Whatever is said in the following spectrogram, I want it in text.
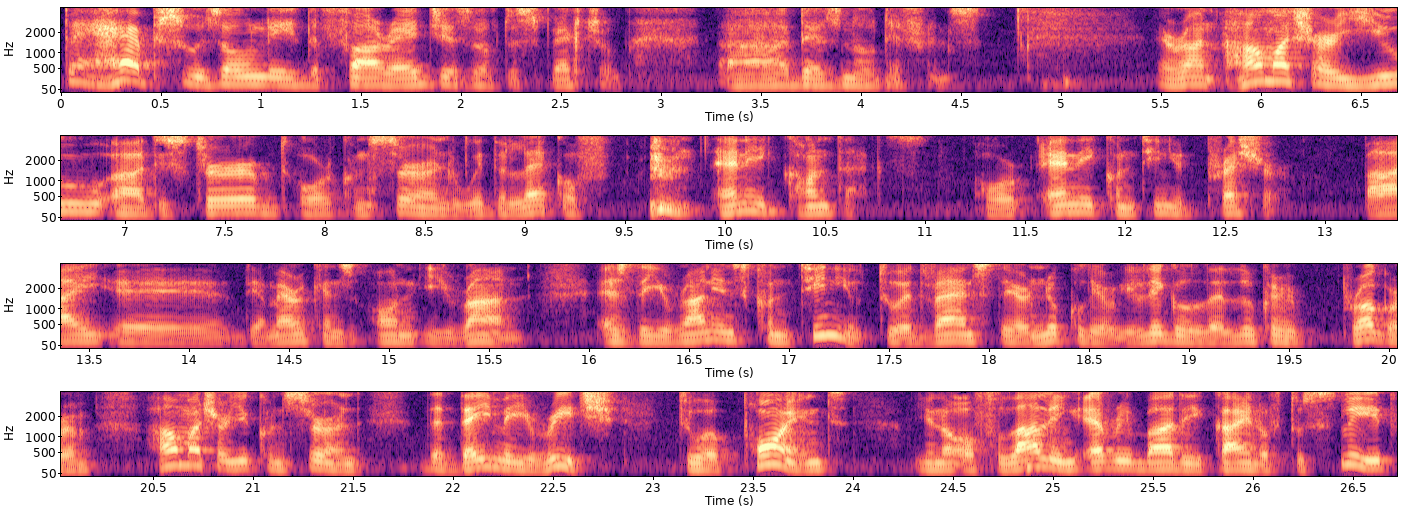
perhaps with only the far edges of the spectrum, uh, there's no difference. Eran, how much are you uh, disturbed or concerned with the lack of any contacts or any continued pressure by uh, the Americans on Iran as the Iranians continue to advance their nuclear, illegal uh, nuclear program? How much are you concerned that they may reach to a point, you know, of lulling everybody kind of to sleep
